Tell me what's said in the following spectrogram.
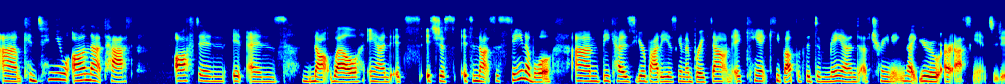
um, continue on that path often it ends not well and it's it's just it's not sustainable um, because your body is going to break down. It can't keep up with the demand of training that you are asking it to do.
